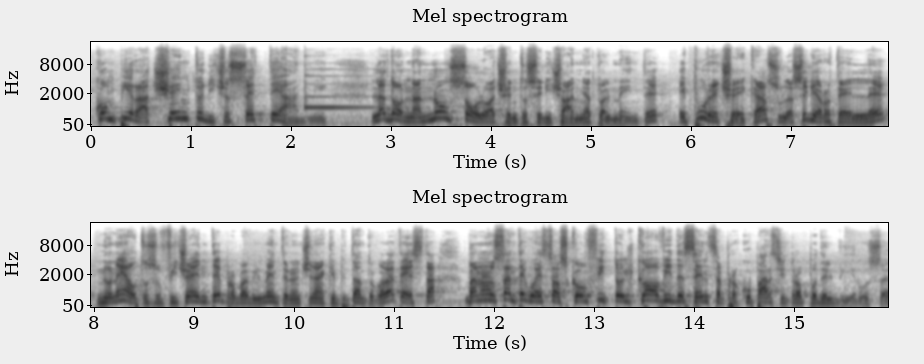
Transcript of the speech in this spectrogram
compirà 117 anni. La donna non solo ha 116 anni attualmente, è pure cieca, sulla sedia a rotelle, non è autosufficiente, probabilmente non c'è neanche più tanto con la testa, ma nonostante questo ha sconfitto il Covid senza preoccuparsi troppo del virus.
